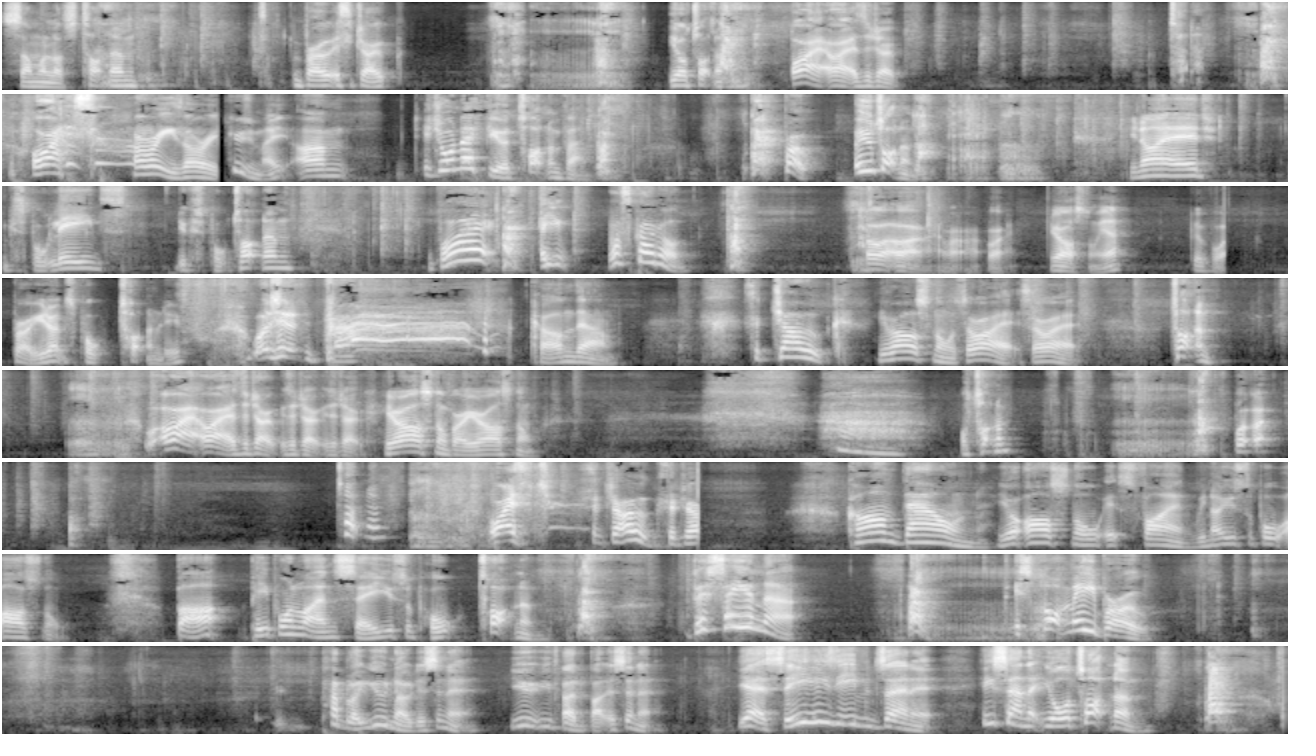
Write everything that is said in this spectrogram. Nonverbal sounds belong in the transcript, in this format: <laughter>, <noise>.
Someone loves Tottenham. Bro, it's a joke. You're Tottenham. All right, all right, it's a joke. Tottenham. All right, <laughs> sorry, sorry. Excuse me, mate. Um, is your nephew a Tottenham fan? Bro, are you Tottenham? United. You can support Leeds. You can support Tottenham. Why are you? What's going on? Oh, all right, all right, all right. You're Arsenal, yeah? Good boy. Bro, you don't support Tottenham, do you? What's it? <laughs> Calm down. It's a joke. You're Arsenal. It's all right. It's all right. Tottenham. Well, all right, all right. It's a joke. It's a joke. It's a joke. You're Arsenal, bro. You're Arsenal. <sighs> or Tottenham. Tottenham. All right, it's a joke. It's a joke. Calm down. You're Arsenal. It's fine. We know you support Arsenal. But people online say you support Tottenham. They're saying that. It's not me, bro. Pablo, you know this, innit? You, you've heard about this, innit? Yeah, see? He's even saying it. He's saying that you're Tottenham.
